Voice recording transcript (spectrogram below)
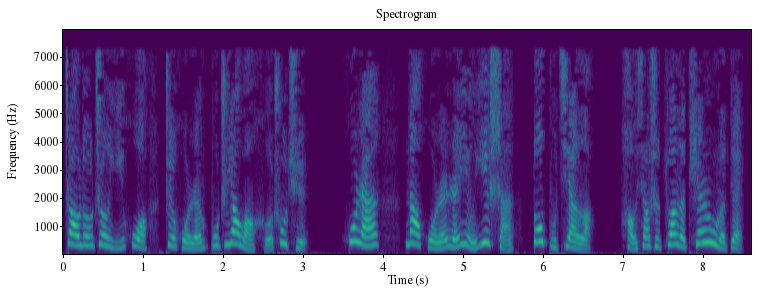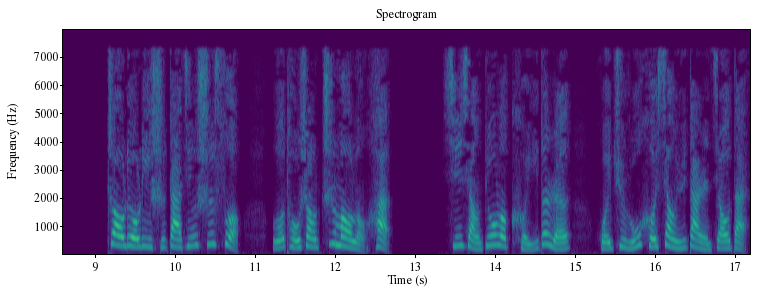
赵六正疑惑这伙人不知要往何处去，忽然那伙人人影一闪，都不见了，好像是钻了天入了地。赵六立时大惊失色，额头上直冒冷汗。心想丢了可疑的人，回去如何向于大人交代？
